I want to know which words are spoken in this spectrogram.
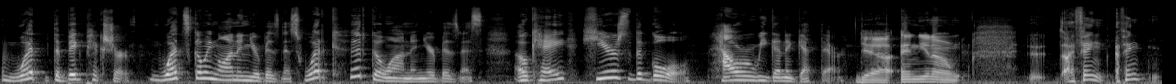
what the big picture, what's going on in your business, what could go on in your business. Okay, here's the goal. How are we going to get there? Yeah, and you know, I think I think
